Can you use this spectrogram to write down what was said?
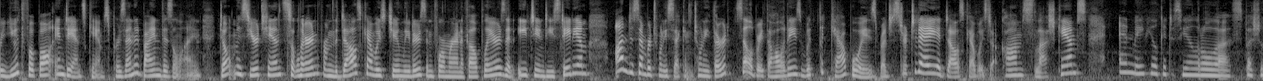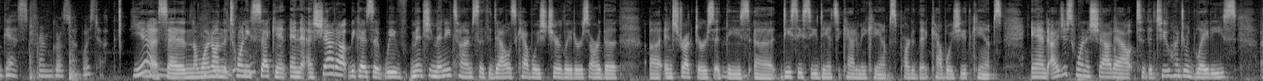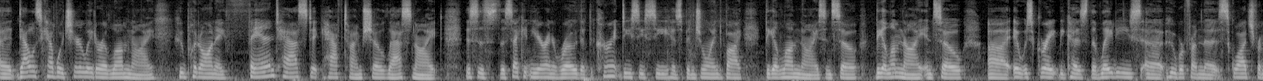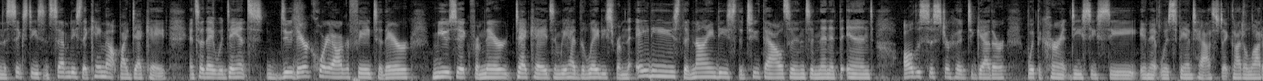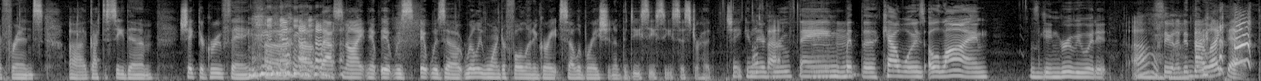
For youth football and dance camps presented by Invisalign. Don't miss your chance to learn from the Dallas Cowboys cheerleaders and former NFL players at AT&T Stadium on December 22nd, 23rd. Celebrate the holidays with the Cowboys. Register today at dallascowboys.com slash camps, and maybe you'll get to see a little uh, special guest from Girls Talk Boys Talk. Yes, and the one on the 22nd. And a shout out because we've mentioned many times that the Dallas Cowboys cheerleaders are the uh, instructors at these uh, DCC Dance Academy camps, part of the Cowboys youth camps. And I just want to shout out to the 200 ladies, uh, Dallas Cowboy cheerleader alumni, who put on a fantastic halftime show last night. This is the second year in a row that the current DCC has been joined by the alumni, and so the alumni, and so uh, it was great because the ladies uh, who were from the squads from the 60s and 70s they came out by decade, and so they would dance, do their choreography to their music from their decades, and we had the ladies from the 80s, the 90s, the 2000s, and then at the end all the sisterhood together with the current DCC, and it was fantastic. Got a lot of friends, uh, got to see them shake their groove thing uh, uh, last night, and it, it was it was uh, really wonderful and a great celebration of the DCC sisterhood. shaking Love their that. groove thing, but the Cowboys O line was getting groovy with it. Oh. See what I did there? I like that.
